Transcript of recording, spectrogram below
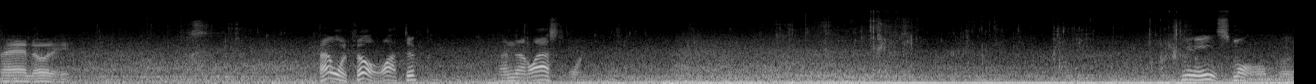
Ah, no it ain't. That one felt a lot different than that last one. I mean, it ain't small, but...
